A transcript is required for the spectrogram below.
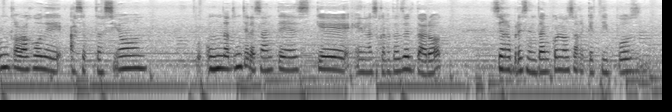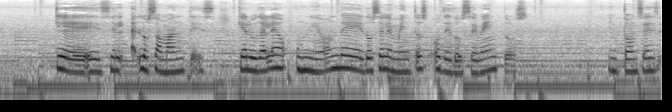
un trabajo de aceptación. Un dato interesante es que en las cartas del tarot se representan con los arquetipos que es los amantes, que alude a la unión de dos elementos o de dos eventos. Entonces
